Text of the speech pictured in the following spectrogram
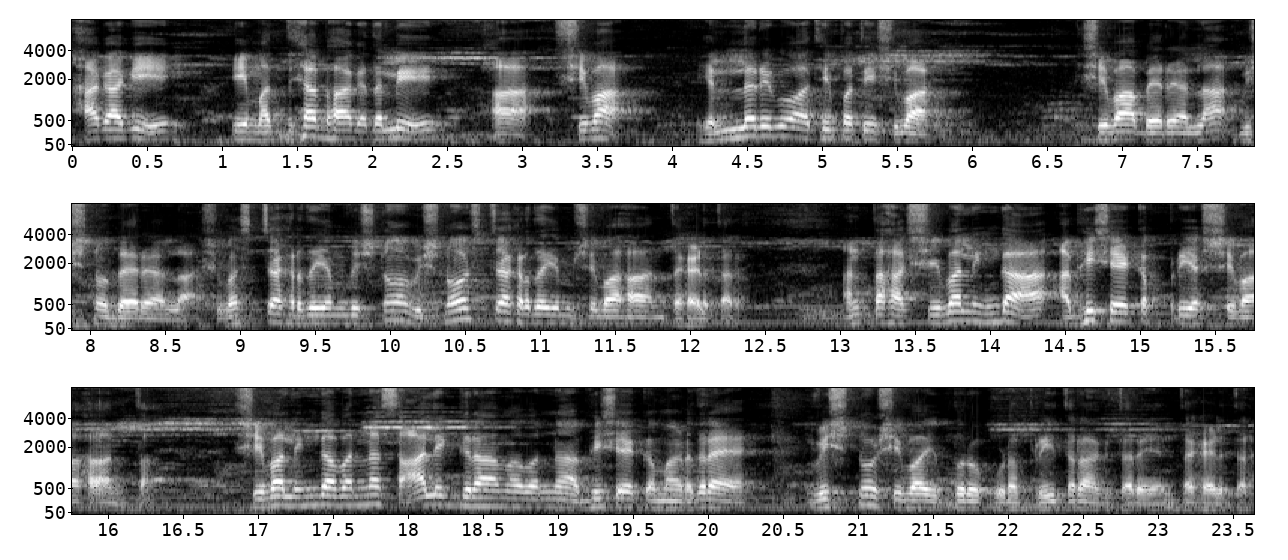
ಹಾಗಾಗಿ ಈ ಮಧ್ಯಭಾಗದಲ್ಲಿ ಆ ಶಿವ ಎಲ್ಲರಿಗೂ ಅಧಿಪತಿ ಶಿವ. ಶಿವ ಬೇರೆ ಅಲ್ಲ, ವಿಷ್ಣು ಬೇರೆ ಅಲ್ಲ. ಶಿವಶ್ಚ ಹೃದಯಂ ವಿಷ್ಣು, ವಿಷ್ಣೋಶ್ಚ ಹೃದಯಂ ಶಿವ ಅಂತ ಹೇಳ್ತಾರೆ. ಅಂತಹ ಶಿವಲಿಂಗ ಅಭಿಷೇಕ ಪ್ರಿಯ ಶಿವ ಅಂತ. ಶಿವಲಿಂಗವನ್ನು, ಸಾಲಿಗ್ರಾಮವನ್ನು ಅಭಿಷೇಕ ಮಾಡಿದ್ರೆ ವಿಷ್ಣು, ಶಿವ ಇಬ್ಬರು ಕೂಡ ಪ್ರೀತರಾಗ್ತಾರೆ ಅಂತ ಹೇಳ್ತಾರೆ.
